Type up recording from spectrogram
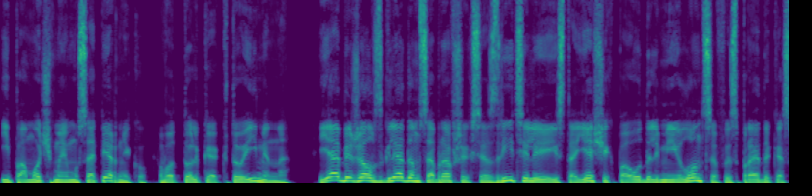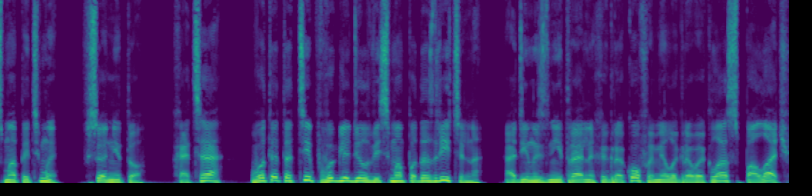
и помочь моему сопернику. Вот только кто именно? Я обижал взглядом собравшихся зрителей и стоящих поодаль мейлонцев из прайда косматой тьмы. Все не то. Хотя, вот этот тип выглядел весьма подозрительно. Один из нейтральных игроков имел игровой класс «Палач»,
